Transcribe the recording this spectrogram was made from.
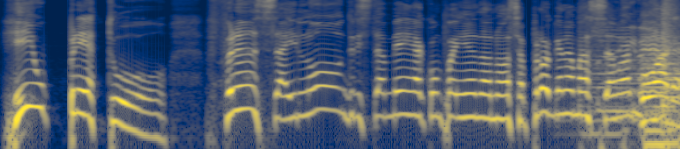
Rio Preto. França e Londres também acompanhando a nossa programação agora.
